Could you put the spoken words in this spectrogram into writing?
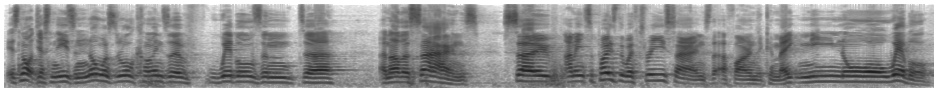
it's not just ni's and nors, there are all kinds of wibbles and, uh, and other sounds. So, I mean, suppose there were three sounds that a fire engine can make, ni, nor, wibble.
